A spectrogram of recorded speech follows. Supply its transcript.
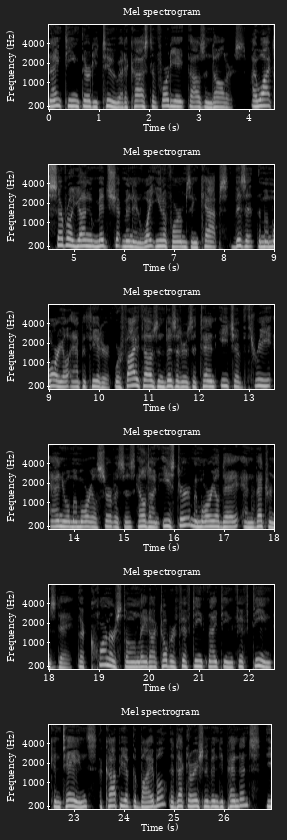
1932, at a cost of $48,000. I watched several young midshipmen in white uniforms and caps visit the Memorial Amphitheater, where 5,000 visitors attend each of three annual memorial services held on Easter, Memorial Day, and Veterans Day. The cornerstone, late October 15, 1915, contains a copy of the Bible, the Declaration of Independence, the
